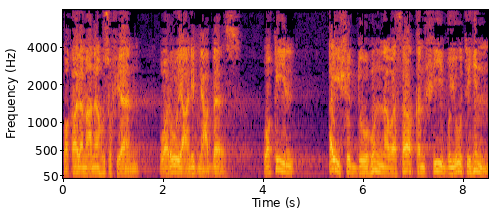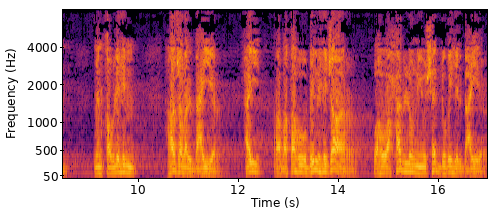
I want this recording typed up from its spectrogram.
وقال معناه سفيان وروي عن ابن عباس وقيل أي شدوهن وثاقا في بيوتهن من قولهم هجر البعير أي ربطه بالهجار وهو حبل يشد به البعير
